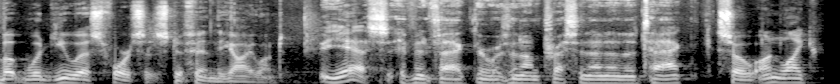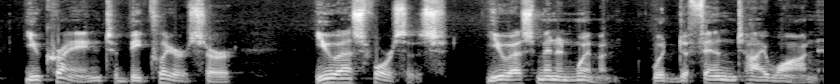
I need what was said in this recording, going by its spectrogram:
But would U.S. forces defend the island? Yes, if in fact there was an unprecedented attack. So, unlike Ukraine, to be clear, sir, U.S. forces, U.S. men and women, would defend Taiwan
